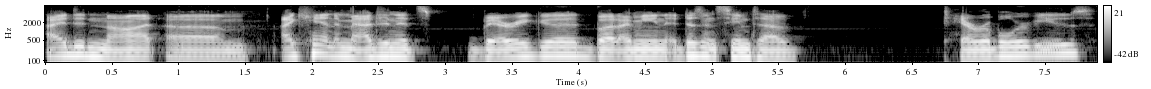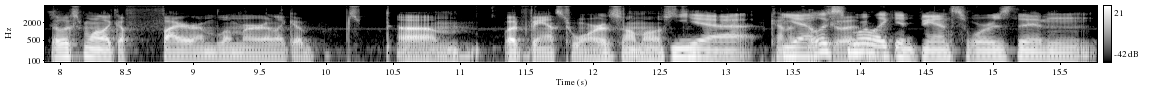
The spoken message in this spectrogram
I did not. Um I can't imagine it's very good, but I mean it doesn't seem to have terrible reviews. It looks more like a Fire Emblem or like a um Advanced Wars almost. Yeah. Kinda yeah, it looks to it. more like Advanced Wars than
